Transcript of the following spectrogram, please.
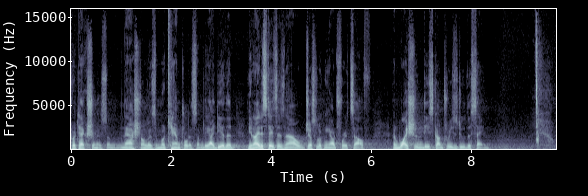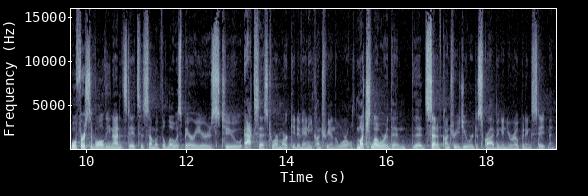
protectionism, nationalism, mercantilism, the idea that the United States is now just looking out for itself. And why shouldn't these countries do the same? Well, first of all, the United States has some of the lowest barriers to access to our market of any country in the world, much lower than the set of countries you were describing in your opening statement.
